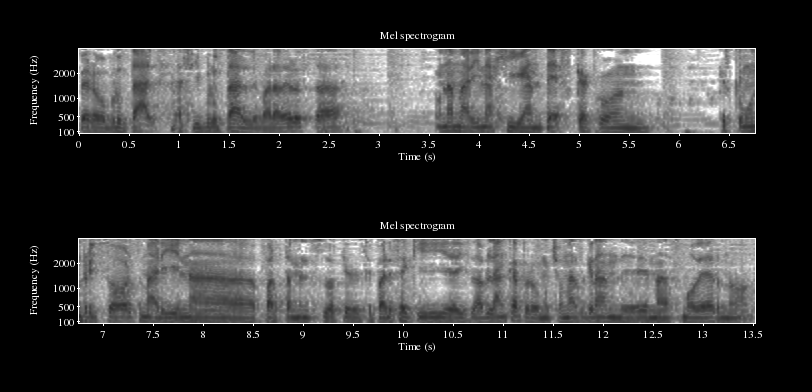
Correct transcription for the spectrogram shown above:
pero brutal, así brutal. El Varadero está una marina gigantesca con que es como un resort, marina, apartamentos, lo que se parece aquí a Isla Blanca, pero mucho más grande, más moderno.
